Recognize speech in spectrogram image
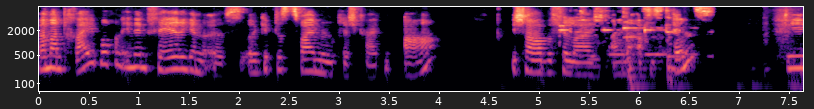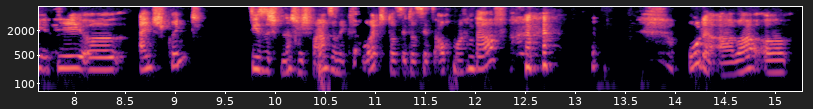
Wenn man drei Wochen in den Ferien ist, äh, gibt es zwei Möglichkeiten. A, ich habe vielleicht eine Assistenz, die, die äh, einspringt, die sich natürlich wahnsinnig freut, dass sie das jetzt auch machen darf. Oder aber, äh,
